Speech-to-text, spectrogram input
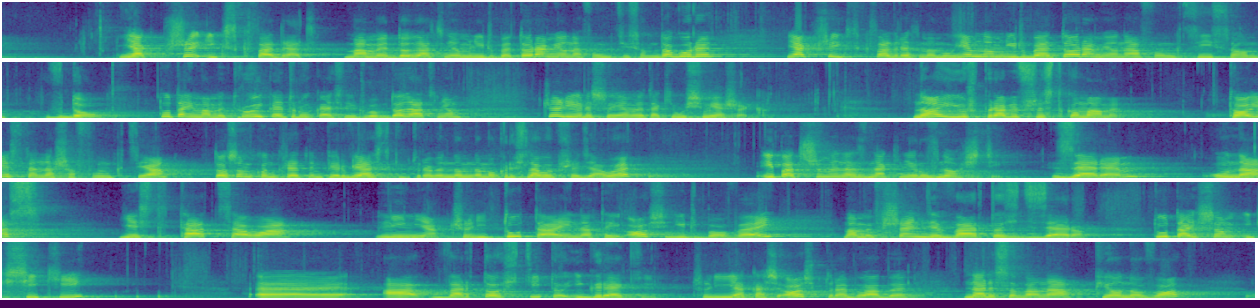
jak przy x kwadrat mamy dodatnią liczbę, to ramiona funkcji są do góry. Jak przy x kwadrat mamy ujemną liczbę, to ramiona funkcji są w dół. Tutaj mamy trójkę, trójka jest liczbą dodatnią, czyli rysujemy taki uśmieszek. No i już prawie wszystko mamy. To jest ta nasza funkcja. To są konkretne pierwiastki, które będą nam określały przedziały. I patrzymy na znak nierówności. Zerem u nas jest ta cała linia, czyli tutaj na tej osi liczbowej mamy wszędzie wartość 0. Tutaj są xiki, e, a wartości to y, czyli jakaś oś, która byłaby narysowana pionowo.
